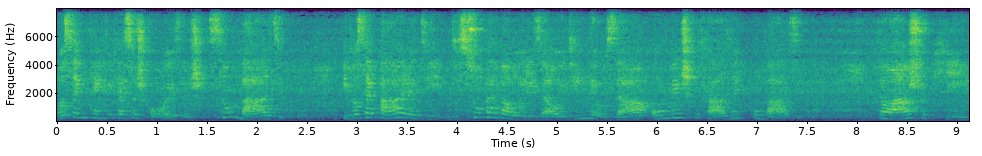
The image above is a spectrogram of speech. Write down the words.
você entende que essas coisas são básicas. E você para de, de supervalorizar ou de endeusar homens que fazem o básico. Então, acho que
